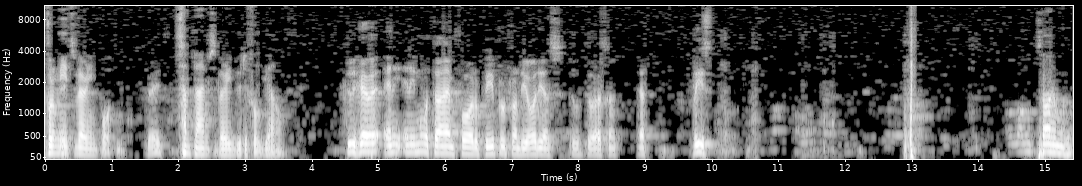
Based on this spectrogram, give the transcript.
For me, it's very important. Great. Sometimes very beautiful girl. Do you have any, any more time for people from the audience to, to ask some? Yeah. Please. Long time,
